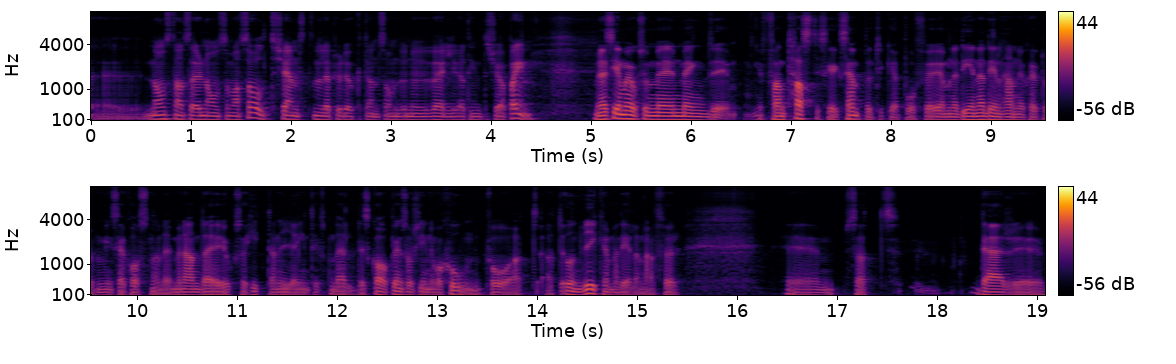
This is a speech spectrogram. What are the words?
eh, någonstans är det någon som har sålt tjänsten eller produkten som du nu väljer att inte köpa in. Men det ser man ju också med en mängd eh, fantastiska exempel tycker jag på. För jag menar, det ena delen handlar självklart om att minska kostnader. Men det andra är ju också att hitta nya intäktsmodeller. Det skapar en sorts innovation på att, att undvika de här delarna. För, eh, så att där, eh,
